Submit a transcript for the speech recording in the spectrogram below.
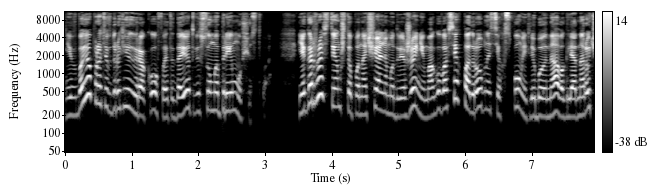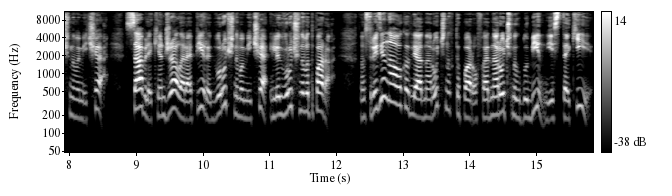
и в бою против других игроков это дает весомое преимущество. Я горжусь тем, что по начальному движению могу во всех подробностях вспомнить любой навык для одноручного меча, сабля, кинжала, рапиры, двуручного меча или двуручного топора. Но среди навыков для одноручных топоров и одноручных дубин есть такие,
